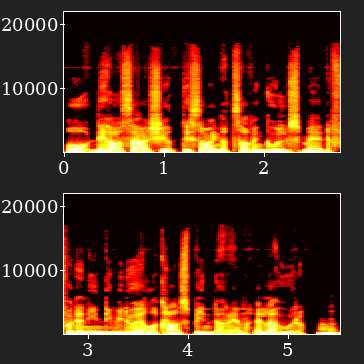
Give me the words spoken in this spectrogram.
Och det har särskilt designats av en guldsmed för den individuella kransbindaren, eller hur? Mm.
